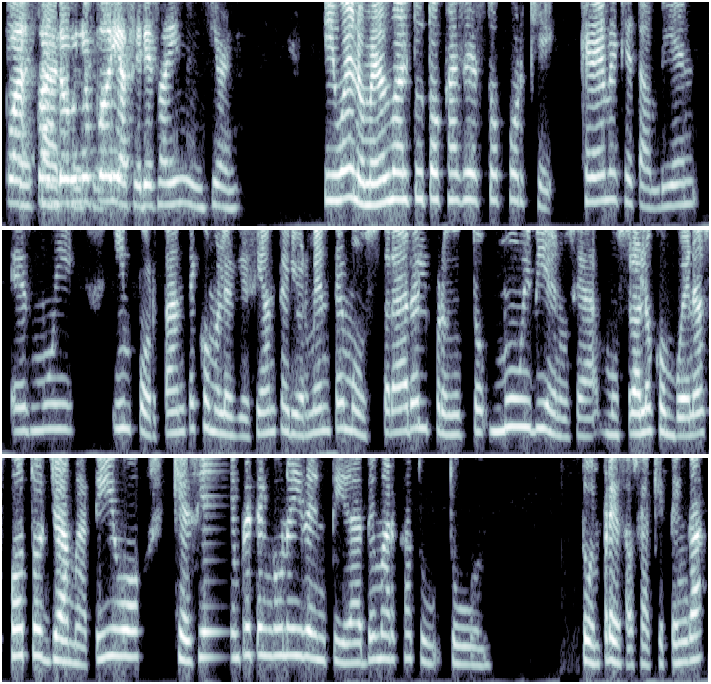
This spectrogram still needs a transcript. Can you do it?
cuando uno podía hacer esa dimensión. Y bueno, menos mal tú tocas esto porque créeme que también es muy importante, como les decía anteriormente, mostrar el producto muy bien, o sea, mostrarlo con buenas fotos, llamativo, que siempre tenga una identidad de marca tu, tu, tu empresa, o sea, que tenga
